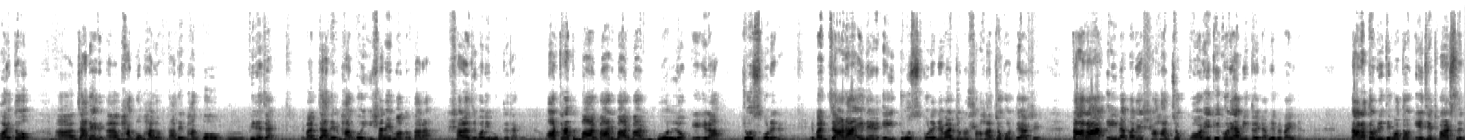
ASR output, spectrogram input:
হয়তো যাদের ভাগ্য ভালো তাদের ভাগ্য ফিরে যায়। এবার যাদের ভাগ্য ঈশানের মতো, তারা সারা জীবনই ভুগতে থাকে। অর্থাৎ বারবার বারবার ভুল লোককে এরা চুজ করে নেয়। এবার যারা এদের এই চুজ করে নেওয়ার জন্য সাহায্য করতে আসে, তারা এই ব্যাপারে সাহায্য করে কি করে আমি তো এটা ভেবে পাই না। তারা তো রীতিমতো এজেড পার্সন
